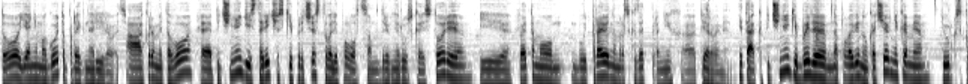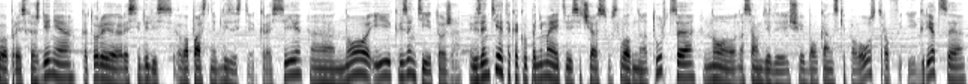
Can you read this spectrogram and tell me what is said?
то я не могу это проигнорировать. А кроме того, э, печенеги исторически предшествовали половцам в древнерусской истории, и поэтому будет правильным рассказать про них э, первыми. Итак, печенеги были наполовину кочевниками тюркского происхождения, которые расселились в опасной близости к России, э, но и к Византии тоже. Византия это, как вы понимаете, сейчас условно Турция, но на самом деле еще и Балканский полуостров, и Греция.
